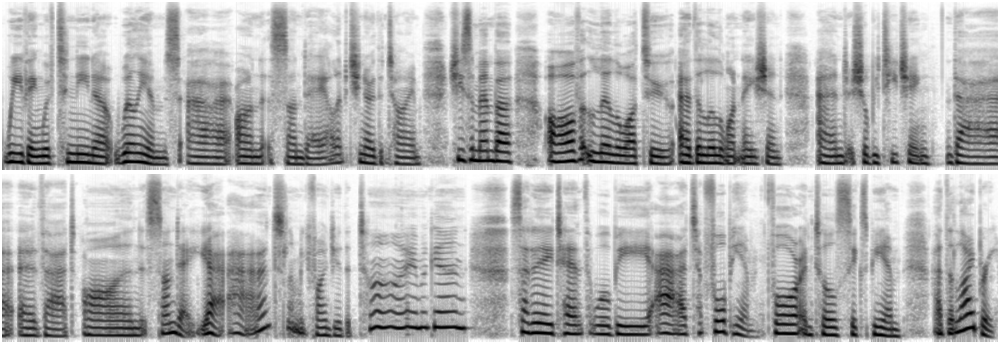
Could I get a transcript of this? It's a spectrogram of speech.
weaving with Tanina Williams uh, on Sunday. I'll let you know the time. She's a member of Lil'watu, uh, the Lillooet Nation, and she'll be teaching that uh, that on Sunday. Yeah, at let me find you the time again. Saturday 10th will be at 4 p.m. 4 until 6 p.m. at the library,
